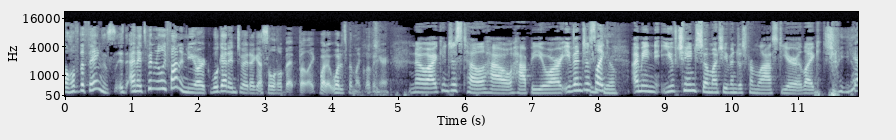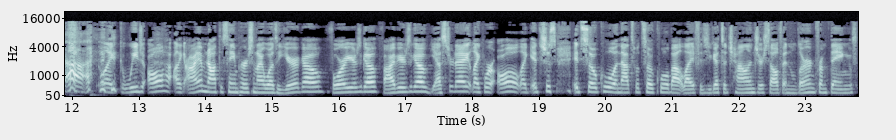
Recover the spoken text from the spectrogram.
all of the things. It, and it's been really fun in New York. We'll get into it I guess a little bit, but like what what it's been like living here. No, I can just tell how happy you are. Even just Thank like, you. I mean, you've changed so much even just from last year. Like, yeah. like we all like I am not the same person I was a year ago, four years ago, five years ago, yesterday. Like we're all like it's just it's so cool, and that's what's so cool about life is you get to challenge yourself and learn from things.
